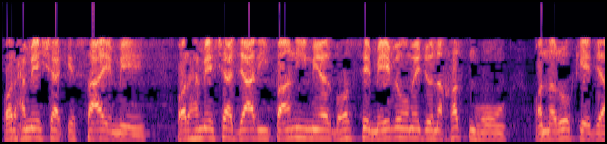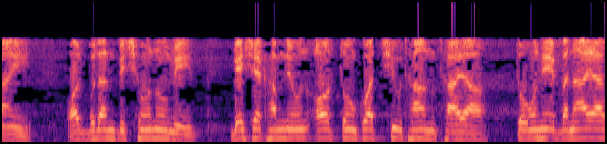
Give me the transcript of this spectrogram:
اور ہمیشہ کے سائے میں اور ہمیشہ جاری پانی میں اور بہت سے میووں میں جو نہ ختم ہو اور نہ روکے جائیں اور بلند بچھونوں میں۔ بے شک ہم نے ان عورتوں کو اچھی اٹھان اٹھایا تو انہیں بنایا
